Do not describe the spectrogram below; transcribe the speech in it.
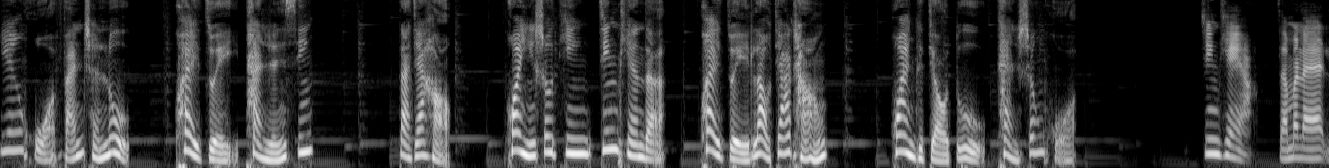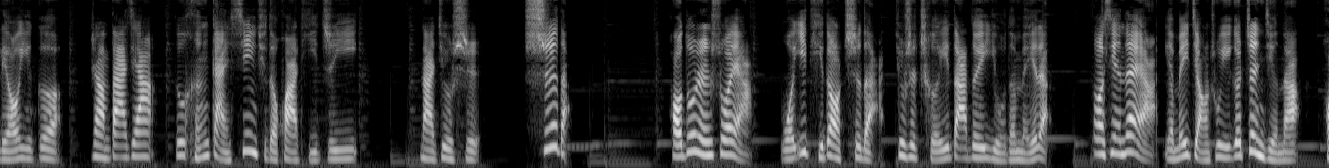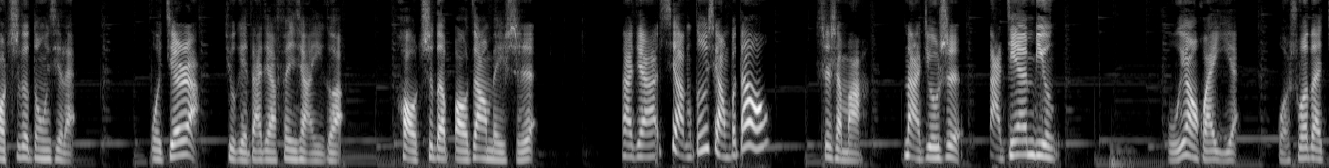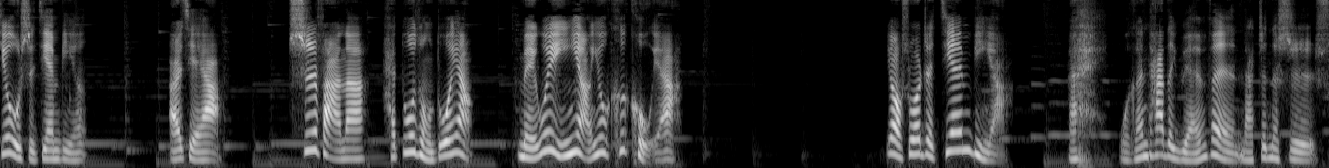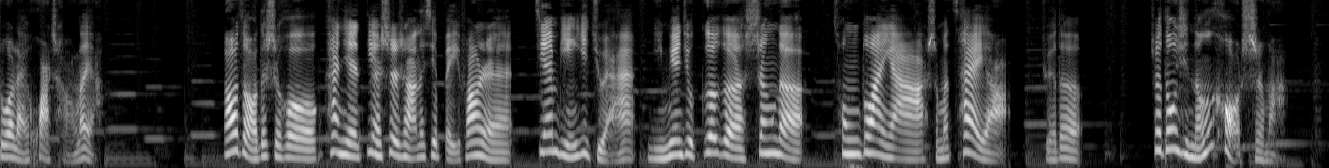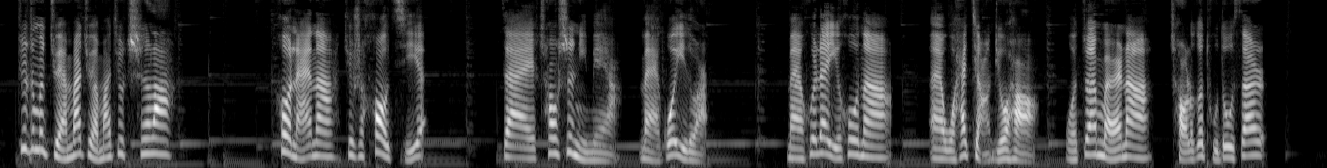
烟火凡尘路，快嘴探人心。大家好，欢迎收听今天的快嘴唠家常，换个角度看生活。今天呀，咱们来聊一个让大家都很感兴趣的话题之一，那就是吃的。好多人说呀，我一提到吃的，就是扯一大堆有的没的，到现在啊，也没讲出一个正经的好吃的东西来。我今儿啊。就给大家分享一个好吃的宝藏美食，大家想都想不到是什么，那就是大煎饼。不要怀疑，我说的就是煎饼，而且呀，吃法呢还多种多样，美味营养又可口呀。要说这煎饼呀，哎，我跟他的缘分那真的是说来话长了呀。老早的时候看见电视上那些北方人。煎饼一卷，里面就搁个生的葱段呀，什么菜呀，觉得这东西能好吃吗？就这么卷吧卷吧就吃啦。后来呢，就是好奇，在超市里面呀买过一段，买回来以后呢，哎，我还讲究哈，我专门呢炒了个土豆丝儿，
